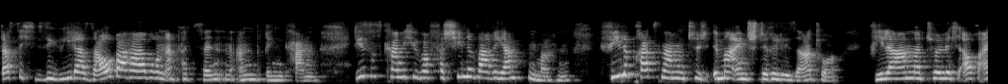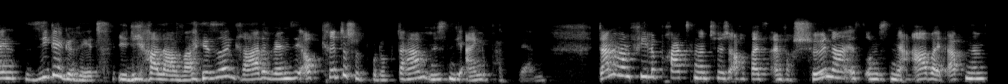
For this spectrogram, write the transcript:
dass ich sie wieder sauber habe und an Patienten anbringen kann. Dieses kann ich über verschiedene Varianten machen. Viele Praxen haben natürlich immer einen Sterilisator. Viele haben natürlich auch ein Siegelgerät, idealerweise. Gerade wenn sie auch kritische Produkte haben, müssen die eingepackt werden. Dann haben viele Praxen natürlich auch, weil es einfach schöner ist und es mehr Arbeit abnimmt,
